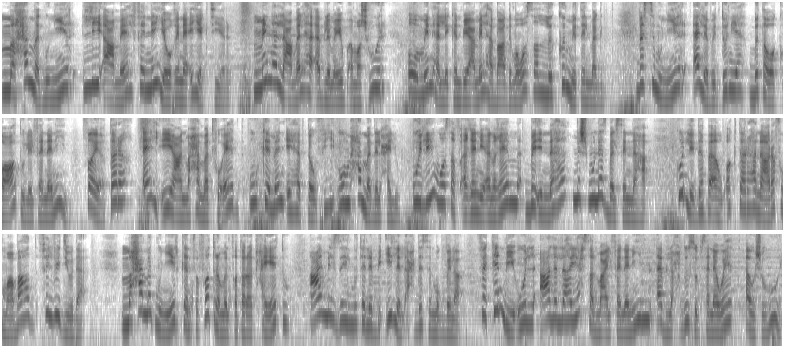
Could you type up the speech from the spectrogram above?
محمد منير ليه أعمال فنية وغنائية كتير. منها اللي عملها قبل ما يبقى مشهور ومنها اللي كان بيعملها بعد ما وصل لقمة المجد. بس منير قلب الدنيا بتوقعاته للفنانين. فيا ترى قال إيه عن محمد فؤاد وكمان إيهاب توفيق ومحمد الحلو؟ وليه وصف أغاني أنغام بإنها مش مناسبة لسنها؟ كل ده بقى وأكتر هنعرفه مع بعض في الفيديو ده. محمد منير كان في فترة من فترات حياته عامل زي المتنبئين للأحداث المقبلة فكان بيقول على اللي هيحصل مع الفنانين قبل حدوثه بسنوات أو شهور.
